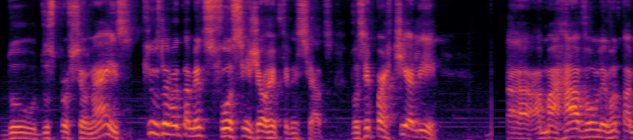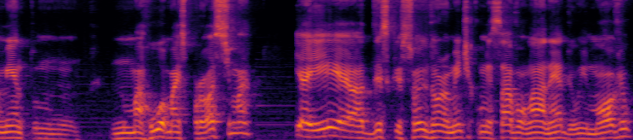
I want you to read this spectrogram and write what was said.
do, dos profissionais que os levantamentos fossem georreferenciados. Você partia ali, amarrava um levantamento num, numa rua mais próxima, e aí as descrições normalmente começavam lá, né, do imóvel,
